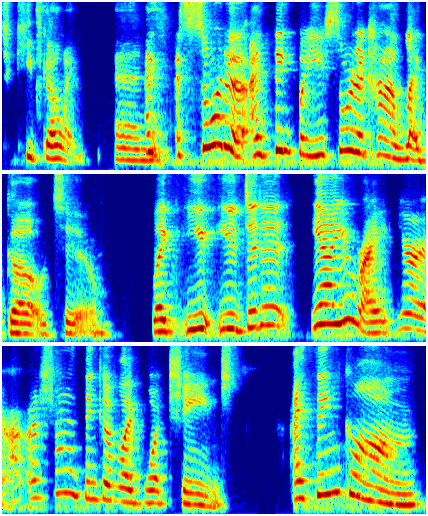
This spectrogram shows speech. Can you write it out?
to keep going. And I, I sort of, I think, but you sort of kind of let go too. Like you, you did it. Yeah, you're right. You're right. I, I was trying to think of like what changed. I think, um,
